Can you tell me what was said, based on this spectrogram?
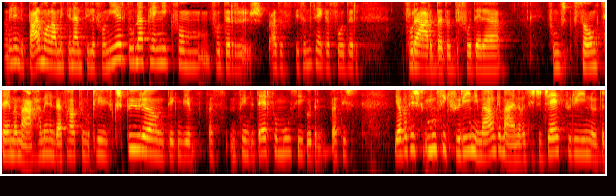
Wir haben ein paar Mal auch miteinander telefoniert, unabhängig vom, von der, also wie soll ich sagen, von der, von Arbeit oder von der, vom Song zusammen machen. Wir haben einfach auch so ein bisschen Gespür und irgendwie, was findet er von Musik oder was ist ja, was ist Musik für ihn im Allgemeinen? Was ist der Jazz für ihn? Oder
